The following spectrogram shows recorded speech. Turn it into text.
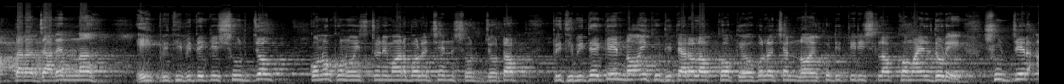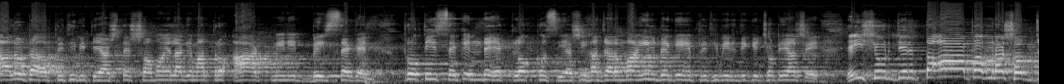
আপনারা জানেন না এই পৃথিবী থেকে সূর্য, কোন কোন স্টোনিমার বলেছেন সূর্যটা পৃথিবী থেকে নয় কোটি তেরো লক্ষ, কেউ বলেছেন নয় কোটি তিরিশ লক্ষ মাইল দূরে। সূর্যের আলোটা পৃথিবীতে আসতে সময় লাগে মাত্র আট মিনিট বিশ সেকেন্ড। প্রতি সেকেন্ডে এক লক্ষ ছিয়াশি হাজার মাইল বেগে পৃথিবীর দিকে ছুটে আসে। এই সূর্যের তাপ আমরা সহ্য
